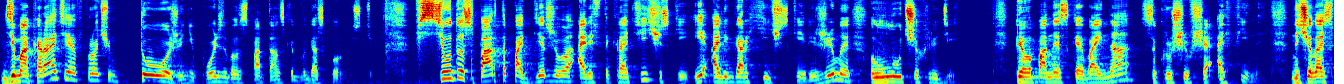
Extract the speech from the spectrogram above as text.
Демократия, впрочем, тоже не пользовалась спартанской благосклонностью. Всюду Спарта поддерживала аристократические и олигархические режимы лучших людей. Пелопонесская война, сокрушившая Афины, началась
